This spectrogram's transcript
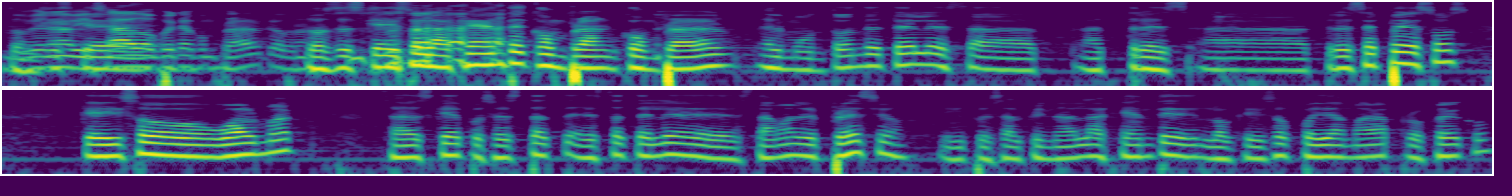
Me Entonces, avisado, ¿qué- voy a ir a comprar, cabrón. Entonces, ¿qué hizo la gente? Comprar, comprar el montón de teles a, a, tres, a 13 pesos. ¿Qué hizo Walmart? ¿Sabes qué? Pues esta, esta tele está mal el precio. Y pues al final la gente lo que hizo fue llamar a Profeco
